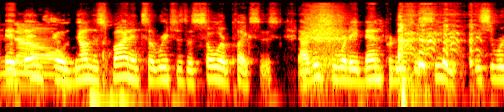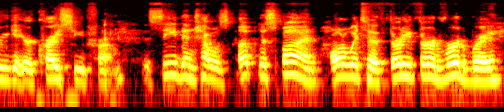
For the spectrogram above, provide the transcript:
it then No. goes down the spine until it reaches the solar plexus. Now, this is where they then produce the seed. This is where you get your Christ seed from. The seed then travels up the spine all the way to the 33rd vertebrae.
